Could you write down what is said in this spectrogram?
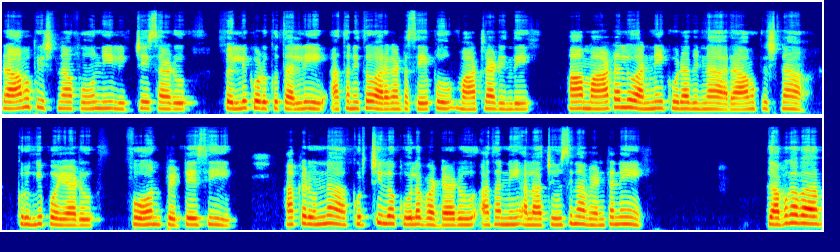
రామకృష్ణ ఫోన్ని లిఫ్ట్ చేశాడు. పెళ్ళి కొడుకు తల్లి అతనితో అరగంట సేపు మాట్లాడింది. ఆ మాటలు అన్నీ కూడా విన్న రామకృష్ణ కృంగిపోయాడు. ఫోన్ పెట్టేసి అక్కడున్న కుర్చీలో కూలబడ్డాడు. అతన్ని అలా చూసిన వెంటనే గబగబా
